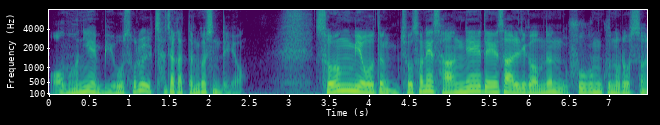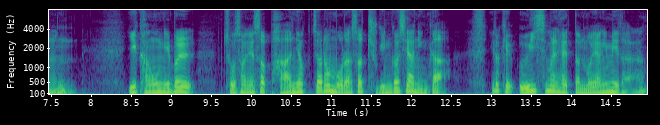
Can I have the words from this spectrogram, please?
어머니의 묘소를 찾아갔던 것인데요. 성묘 등 조선의 상례에 대해서 알 리가 없는 후금군으로서는 이 강홍립을 조선에서 반역자로 몰아서 죽인 것이 아닌가 이렇게 의심을 했던 모양입니다.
